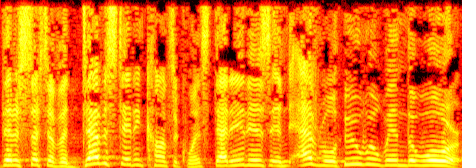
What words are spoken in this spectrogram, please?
that is such of a devastating consequence that it is inevitable who will win the war.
